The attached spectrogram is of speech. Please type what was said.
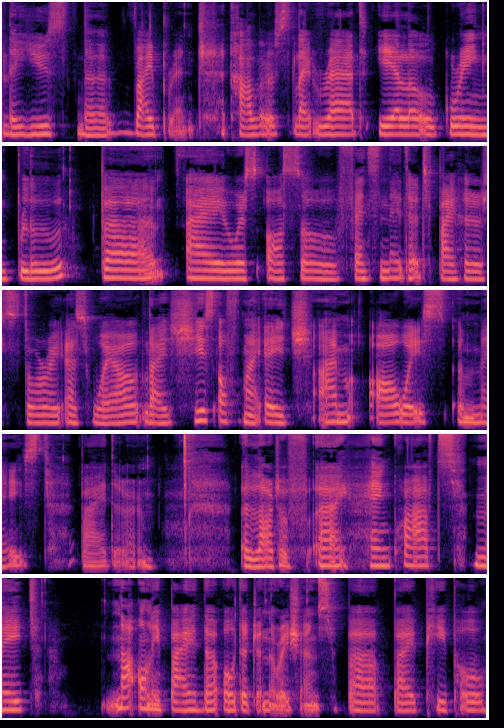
they use the vibrant colors like red, yellow, green, blue. But I was also fascinated by her story as well. Like she's of my age. I'm always amazed by the a lot of uh, handcrafts made not only by the older generations, but by people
